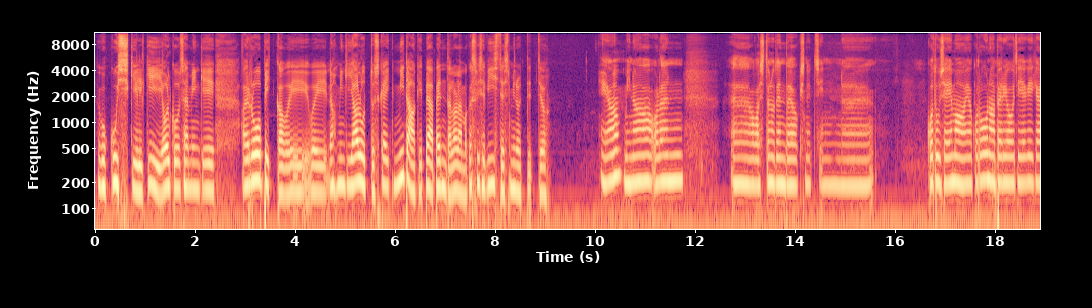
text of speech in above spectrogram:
nagu kuskilgi, olgu see mingi aeroobika või, või noh, mingi jalutuskäik, midagi peab endal olema, kas või see viisteist minutit ju. jaa, mina olen äh, avastanud enda jaoks nüüd siin äh, koduse ema ja koroonaperioodi ja kõige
